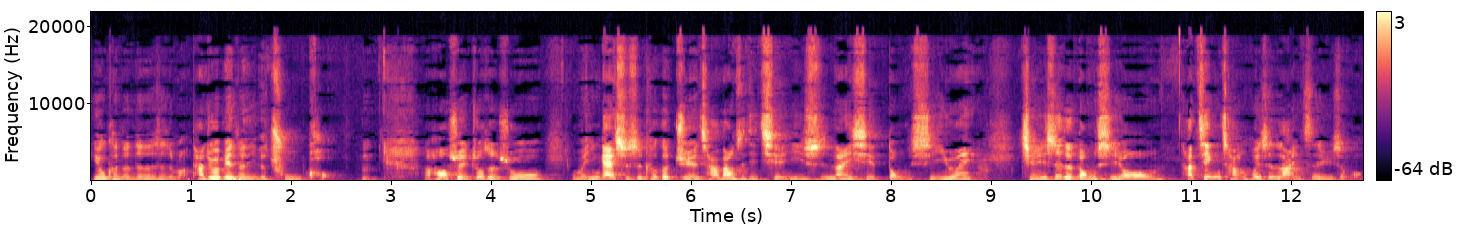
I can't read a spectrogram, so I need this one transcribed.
有可能真的是什么，它就会变成你的出口，嗯，然后所以作者说，我们应该时时刻刻觉察到自己潜意识那一些东西，因为潜意识的东西哦，它经常会是来自于什么？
